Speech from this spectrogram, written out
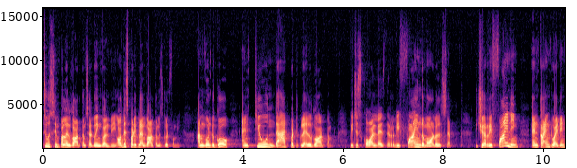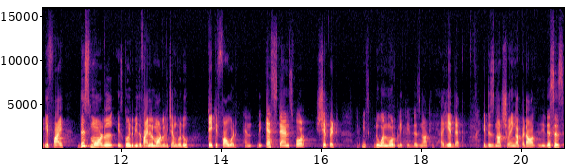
two simple algorithms are doing well for me, or this particular algorithm is good for me. I'm going to go and tune that particular algorithm which is called as the refine the model step, which you are refining and trying to identify this model is going to be the final model which I'm going to take it forward. And the S stands for ship it. Let me do one more click. It does not, I hate that. It is not showing up at all. This is,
